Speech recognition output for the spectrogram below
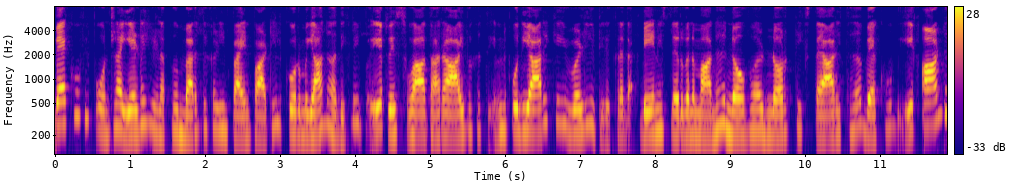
வெகோவி போன்ற எடை இழப்பு மருந்துகளின் பயன்பாட்டில் கூர்மையான அதிகரிப்பு சுவிஸ் சுகாதார ஆய்வகத்தின் புதிய அறிக்கையை வெளியிட்டிருக்கிறது. டேனிஸ் நிறுவனமான நோவர்ட் நோர்டிக்ஸ் தயாரித்த வெகோவி ஆண்டு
